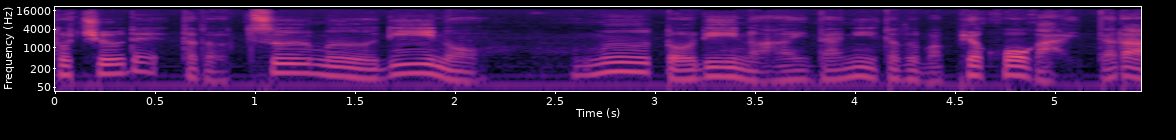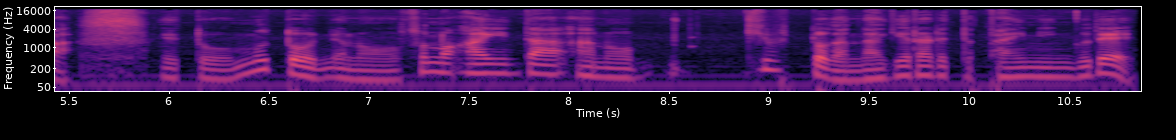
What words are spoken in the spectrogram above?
途中で、例えば、つむりのムーとリーの間に、例えばぴょこが入ったら、えっと、ムと、あの、その間、あの、ギフトが投げられたタイミングで、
